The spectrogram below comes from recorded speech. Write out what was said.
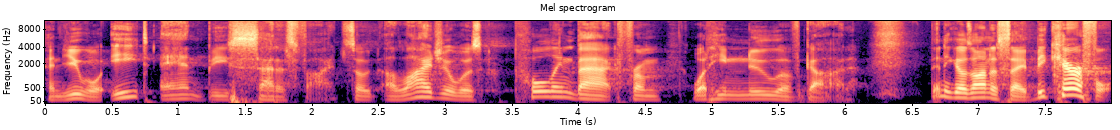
and you will eat and be satisfied. So Elijah was pulling back from what he knew of God. Then he goes on to say, Be careful,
